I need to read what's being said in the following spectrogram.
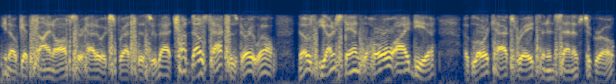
you know, get sign offs or how to express this or that. Trump knows taxes very well. Knows he understands the whole idea of lower tax rates and incentives to grow,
